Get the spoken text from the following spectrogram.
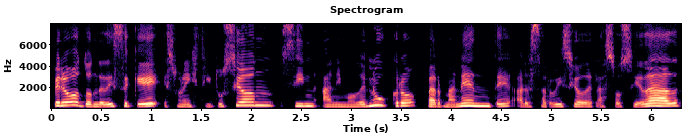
pero donde dice que es una institución sin ánimo de lucro, permanente, al servicio de la sociedad,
